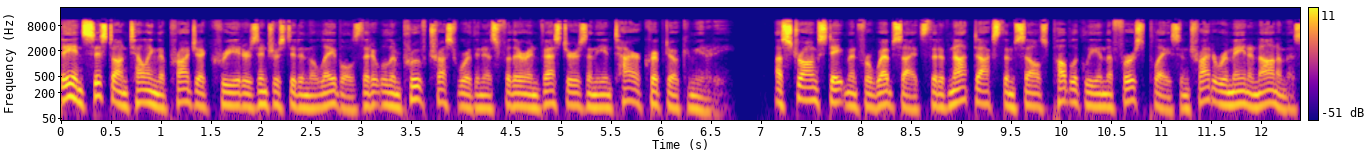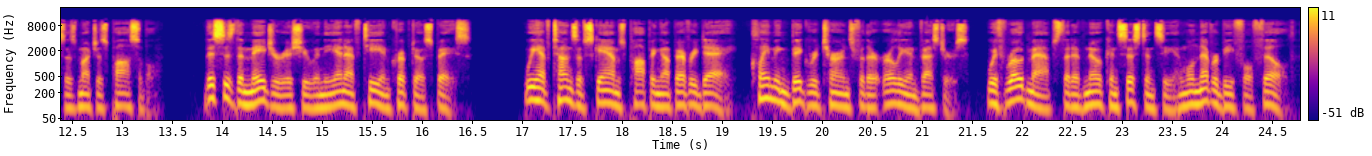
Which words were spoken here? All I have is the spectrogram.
They insist on telling the project creators interested in the labels that it will improve trustworthiness for their investors and the entire crypto community. A strong statement for websites that have not doxed themselves publicly in the first place and try to remain anonymous as much as possible. This is the major issue in the NFT and crypto space. We have tons of scams popping up every day, claiming big returns for their early investors, with roadmaps that have no consistency and will never be fulfilled.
